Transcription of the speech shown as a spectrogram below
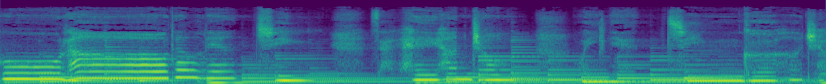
古老的恋情在黑暗中为年轻歌唱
